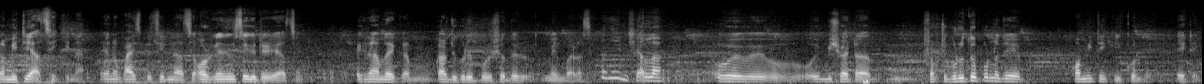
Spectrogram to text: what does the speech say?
কমিটি আছি কিনা? এখানে ভাইস প্রেসিডেন্ট আছে অর্গানাইজিং সেক্রেটারি আছেন এখানে আমাদের কার্যকরী পরিষদের মেম্বার আছে। ইনশাল্লাহ ওই বিষয়টা সবচেয়ে গুরুত্বপূর্ণ যে কমিটি কী করবে, এটাই।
